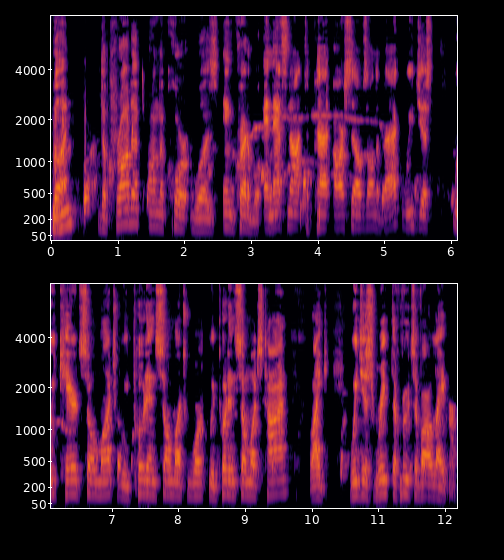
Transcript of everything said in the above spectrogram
But mm-hmm. the product on the court was incredible. And that's not to pat ourselves on the back. We just we cared so much, we put in so much work, we put in so much time, like we just reap the fruits of our labor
